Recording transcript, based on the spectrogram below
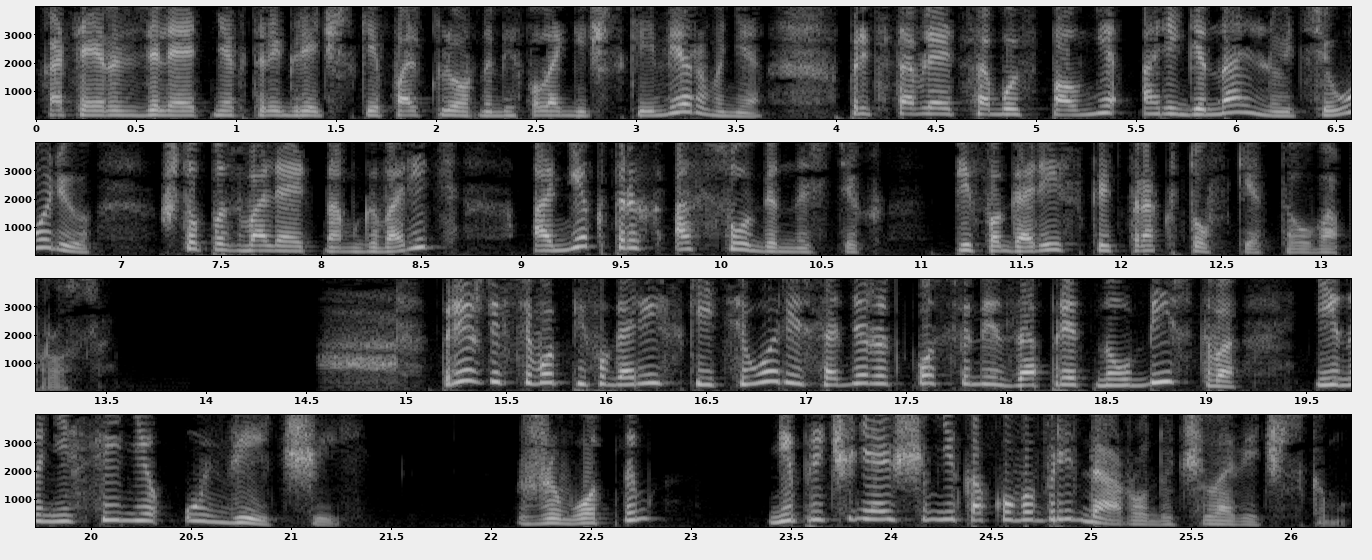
хотя и разделяет некоторые греческие фольклорно-мифологические верования, представляет собой вполне оригинальную теорию, что позволяет нам говорить о некоторых особенностях пифагорейской трактовки этого вопроса. Прежде всего, пифагорейские теории содержат косвенный запрет на убийство и нанесение увечий животным, не причиняющим никакого вреда роду человеческому.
